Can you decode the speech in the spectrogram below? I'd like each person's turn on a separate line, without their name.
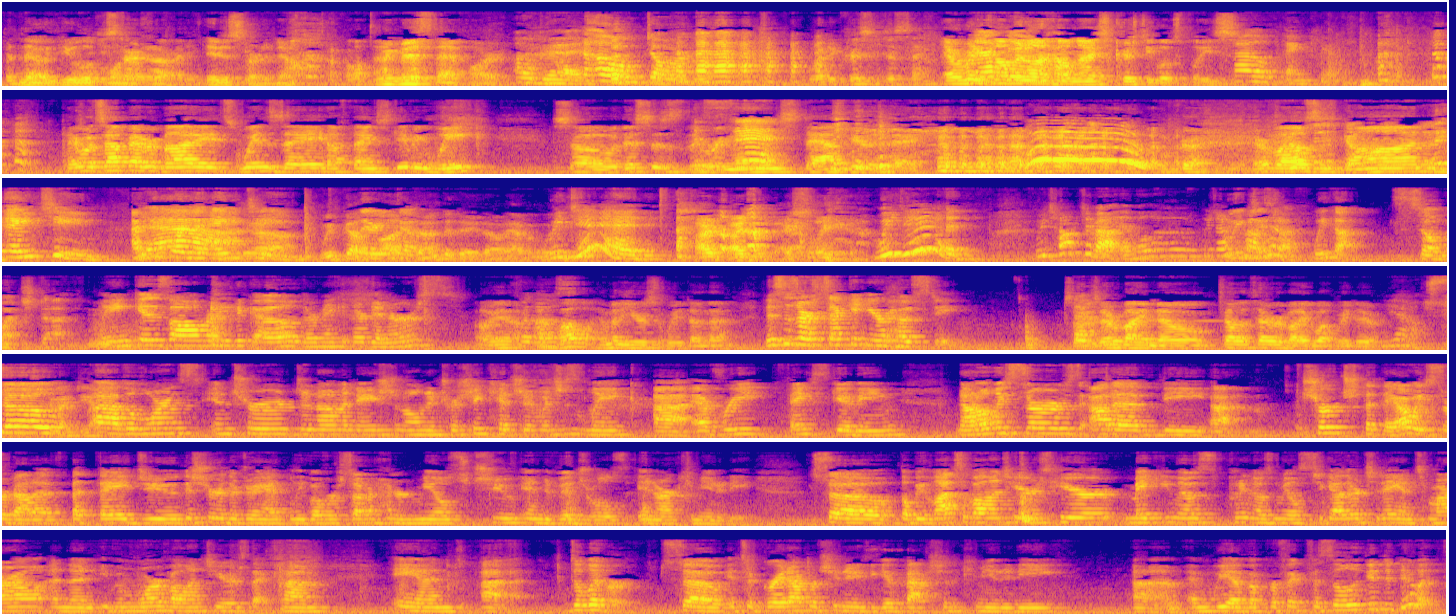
But
No, you look
you started
wonderful.
already?
It has started now.
Oh,
we missed that part.
Oh, good.
Oh, darn.
What did Chrissy just say?
Everybody
Nothing.
comment on how nice Christy looks, please.
oh, thank you.
Hey, what's up, everybody? It's Wednesday of Thanksgiving week. So this is the
This is
remaining
it.
staff here today.
Woo!
Everybody else is gone.
The 18. I
Yeah.
think we're the 18.
Yeah. We've got
There
a
you
lot
go.
done today, though, haven't we?
We did.
I, I did actually.
We did. We talked about envelope. We talked
We
about
did.
stuff.
We got so much done.
Link is all ready to go. They're making their dinners.
Oh yeah.
For those-
How, how many years have we done that?
This is our second year hosting.
So does everybody know? Tell tell everybody what we do.
Yeah.
So uh, the Lawrence Interdenominational Nutrition Kitchen, which is Link, uh, every Thanksgiving not only serves out of the um, church that they always serve out of, but they do this year they're doing I believe over 700 meals to individuals in our community. So there'll be lots of volunteers here making those, putting those meals together today and tomorrow, and then even more volunteers that come and uh, deliver. So it's a great opportunity to give back to the community, um, and we have a perfect facility to do it.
